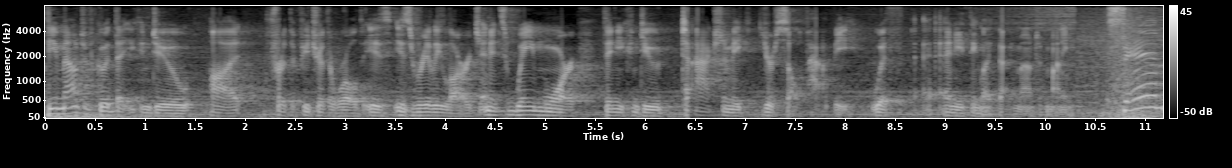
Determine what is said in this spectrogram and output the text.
The amount of good that you can do uh, for the future of the world is, is really large and it's way more than you can do to actually make yourself happy with anything like that amount of money. Sam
